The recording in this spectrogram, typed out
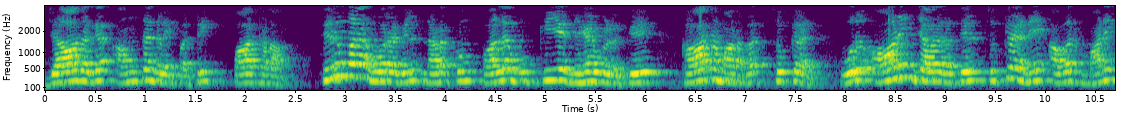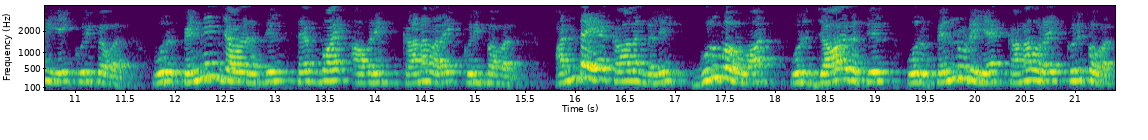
ஜாதக அம்சங்களை பற்றி பார்க்கலாம். திருமண உறவில் நடக்கும் பல முக்கிய நிகழ்வுகளுக்கு காரணமானவர் சுக்கிரன். ஒரு ஆணின் ஜாதகத்தில் சுக்கிரனே அவர் மனைவியை குறிப்பவர். ஒரு பெண்ணின் ஜாதகத்தில் செவ்வாய் அவரின் கணவரை குறிப்பவர். பண்டைய காலங்களில் குரு பகவான் ஒரு ஜாதகத்தில் ஒரு பெண்ணுடைய கணவரை குறிப்பவர்.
